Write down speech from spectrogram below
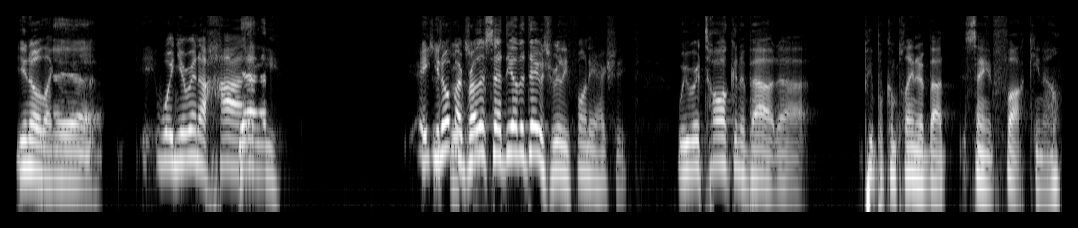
you know, like Yeah, yeah. when you're in a high. Yeah. Hey, you know what my brother said the other day It was really funny actually. We were talking about uh, people complaining about saying fuck, you know,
